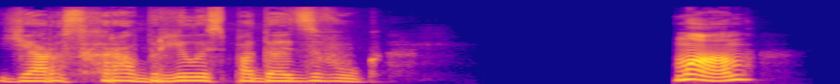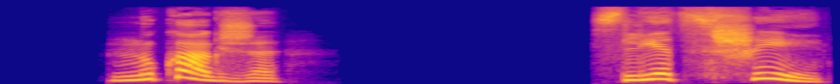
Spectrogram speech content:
я расхрабрилась подать звук. «Мам, ну как же?» След с шеи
